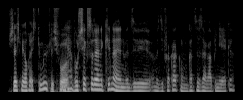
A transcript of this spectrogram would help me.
stelle ich mir auch echt gemütlich vor. Ja, wo steckst du deine Kinder hin, wenn sie, wenn sie verkacken? Kannst du nicht sagen, ab in die Ecke?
